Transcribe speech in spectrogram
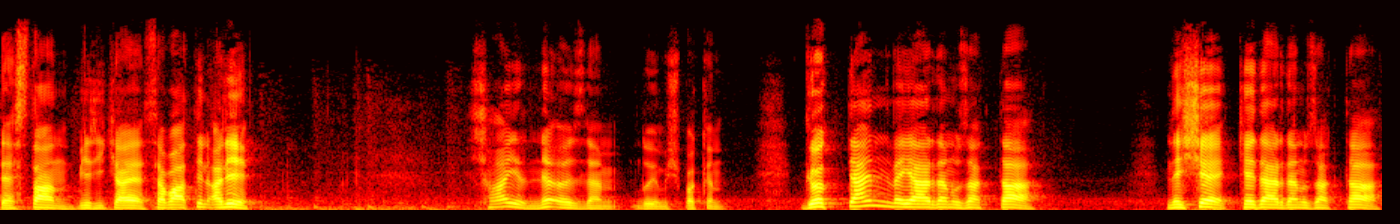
destan, bir hikaye. Sebahattin Ali. Şair ne özlem duymuş bakın. Gökten ve yerden uzakta, neşe kederden uzakta,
